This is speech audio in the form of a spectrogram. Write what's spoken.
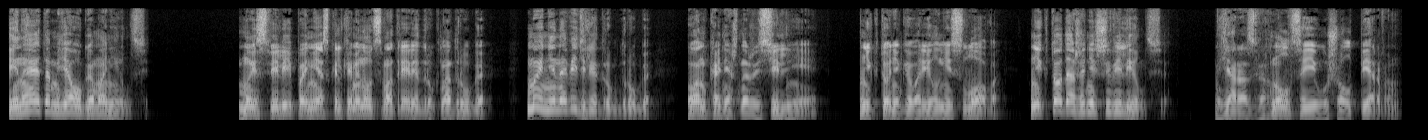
И на этом я угомонился. Мы с Филиппой несколько минут смотрели друг на друга. Мы ненавидели друг друга. Он, конечно же, сильнее. Никто не говорил ни слова. Никто даже не шевелился. Я развернулся и ушел первым.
